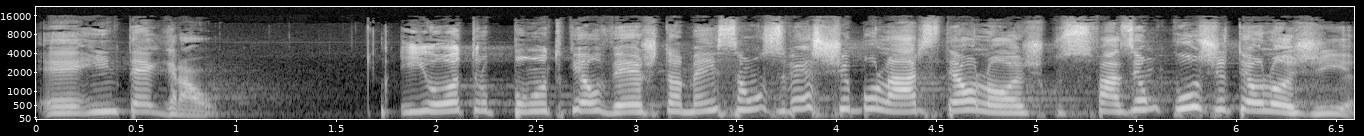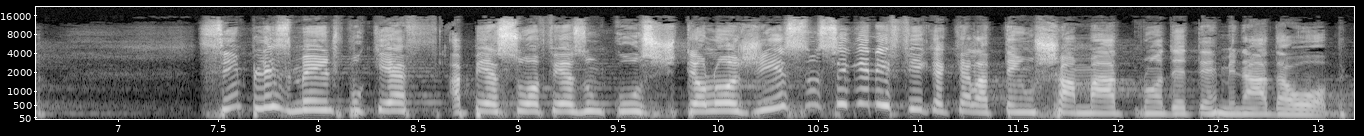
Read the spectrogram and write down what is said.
é, integral. E outro ponto que eu vejo também são os vestibulares teológicos, fazer um curso de teologia. Simplesmente porque a pessoa fez um curso de teologia, isso não significa que ela tem um chamado para uma determinada obra.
